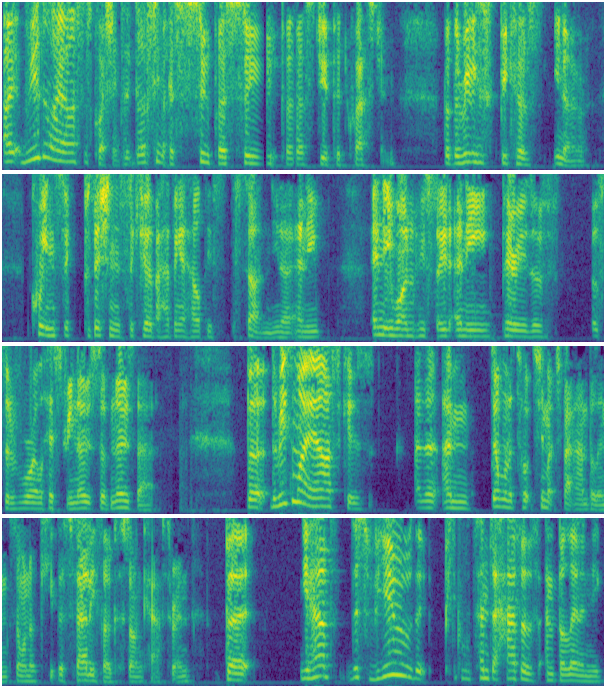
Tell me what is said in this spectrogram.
I, the reason I ask this question is it does seem like a super, super stupid question, but the reason is because you know, Queen's position is secure by having a healthy son. You know, any anyone who's studied any period of, of sort of royal history knows sort of knows that. But the reason why I ask is, and uh, I don't want to talk too much about Anne Boleyn because I want to keep this fairly focused on Catherine. But you have this view that people tend to have of Anne Boleyn, and you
